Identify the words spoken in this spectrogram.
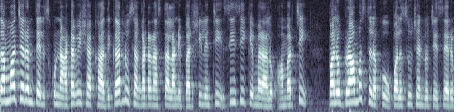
సమాచారం తెలుసుకున్న అటవీ శాఖ అధికారులు సంఘటనా స్థలాన్ని పరిశీలించి సీసీ కెమెరాలు అమర్చి పలు గ్రామస్తులకు పలు సూచనలు చేశారు.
